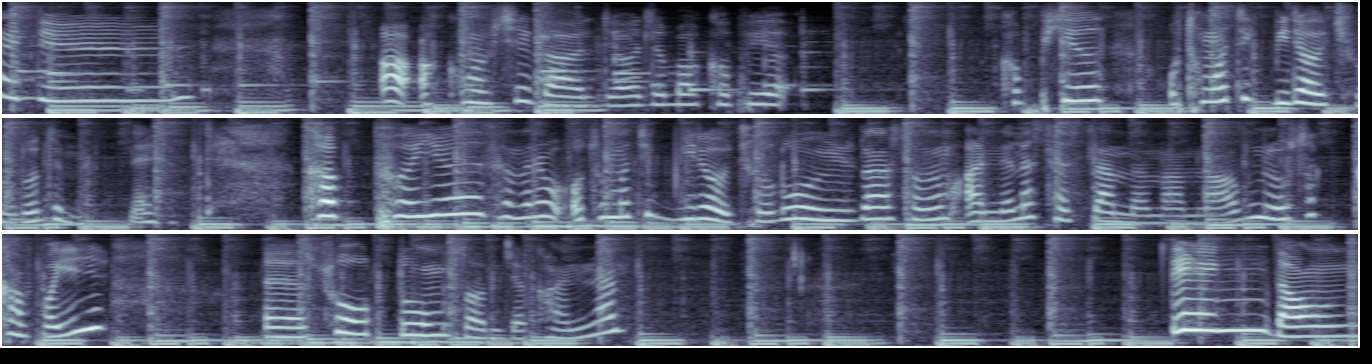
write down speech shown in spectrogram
Hadi. Aa aklıma bir şey geldi. Acaba kapıyı kapıyı otomatik biri açıyordu değil mi? Neyse. Kapıyı sanırım otomatik biri açıyordu. O yüzden sanırım anneme seslenmemem lazım. Yoksa kafayı e, soğuttuğumu sanacak annem. Ding dong.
